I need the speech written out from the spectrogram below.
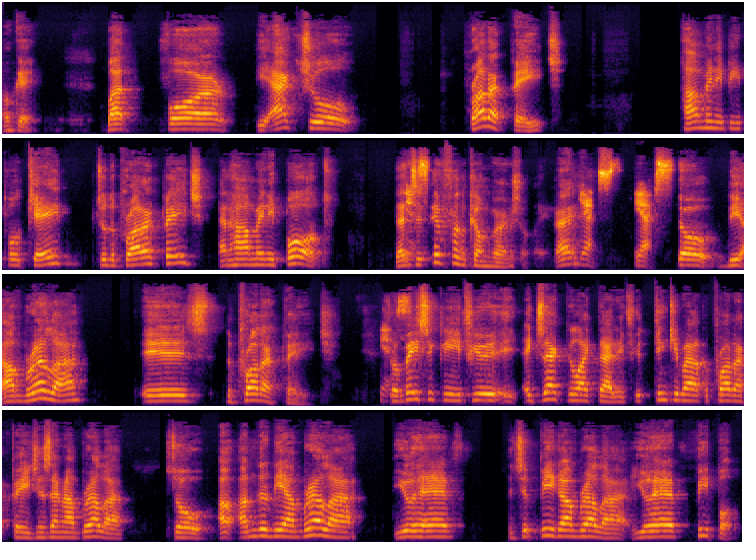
Okay. But for the actual product page, how many people came to the product page and how many bought? That's Yes. a different conversion rate, right? Yes. Yes. So the umbrella is the product page. Yes. So basically, if you exactly like that, if you think about the product page as an umbrella, so uh, under the umbrella, you have it's a big umbrella, you have people.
